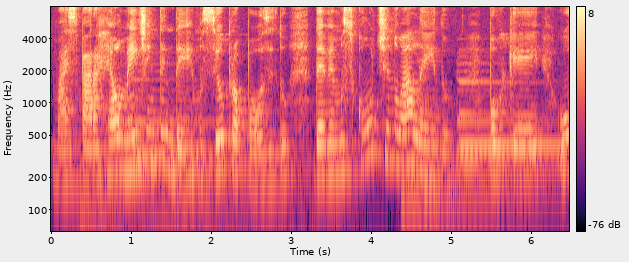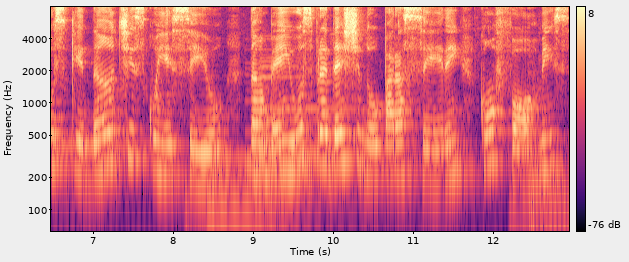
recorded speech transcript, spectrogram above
mas para realmente entendermos seu propósito, devemos continuar lendo, porque os que dantes conheceu, também os predestinou para serem conformes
